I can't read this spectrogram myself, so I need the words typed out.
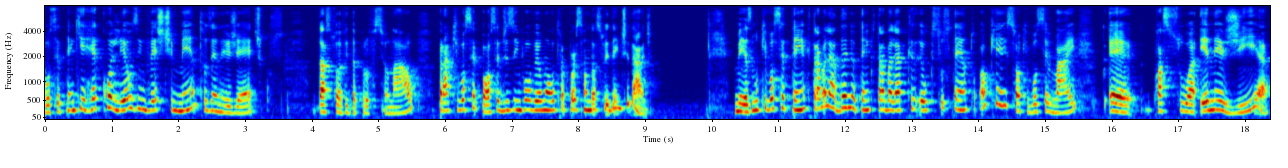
Você tem que recolher os investimentos energéticos da sua vida profissional para que você possa desenvolver uma outra porção da sua identidade. Mesmo que você tenha que trabalhar, Dani, eu tenho que trabalhar porque eu que sustento. Ok, só que você vai é, com a sua energia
